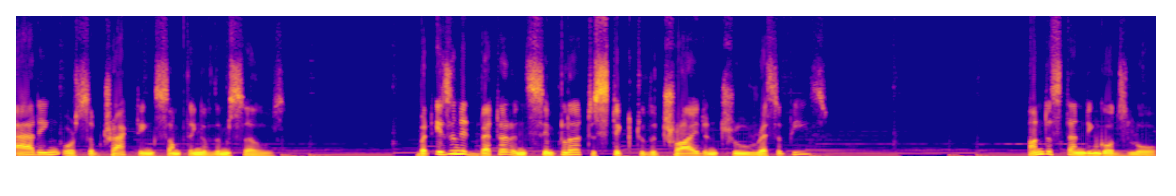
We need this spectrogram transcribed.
adding or subtracting something of themselves. But isn't it better and simpler to stick to the tried and true recipes? Understanding God's law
